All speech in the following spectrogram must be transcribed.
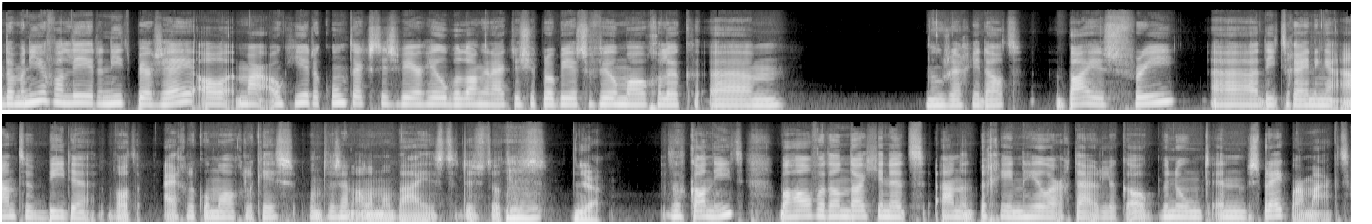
de manier van leren niet per se, al, maar ook hier de context is weer heel belangrijk. Dus je probeert zoveel mogelijk, um, hoe zeg je dat? Bias-free uh, die trainingen aan te bieden. Wat eigenlijk onmogelijk is, want we zijn allemaal biased. Dus dat is. Mm-hmm. Ja. Dat kan niet. Behalve dan dat je het aan het begin heel erg duidelijk ook benoemt en bespreekbaar maakt.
